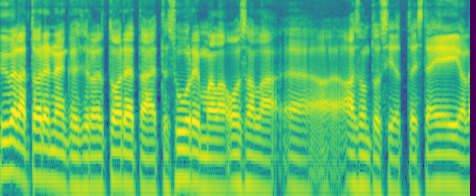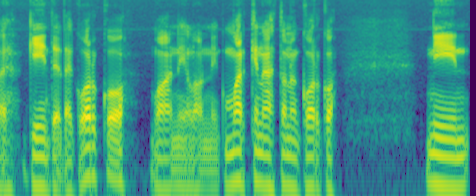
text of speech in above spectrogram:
hyvällä todennäköisyydellä todeta, että suurimmalla osalla asuntosijoittajista ei ole kiinteitä korkoa, vaan niillä on niin markkinaehtoinen korko, niin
